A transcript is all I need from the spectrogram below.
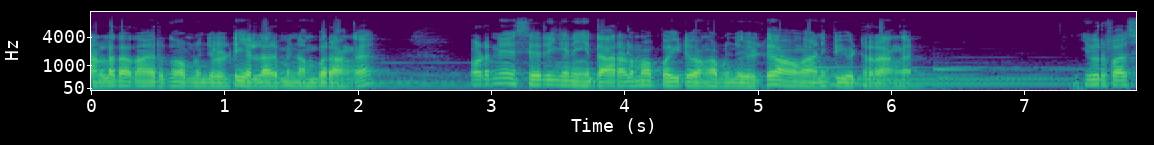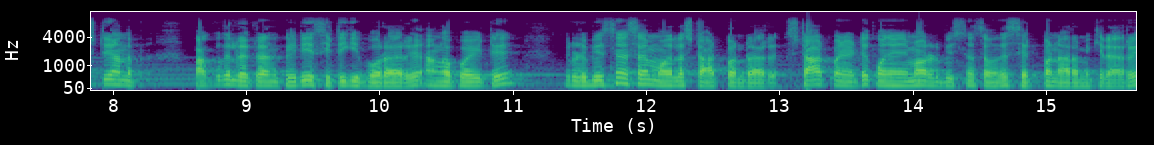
நல்லதாக தான் இருக்கும் அப்படின்னு சொல்லிட்டு எல்லாருமே நம்புகிறாங்க உடனே சரிங்க நீங்கள் தாராளமாக போயிட்டு வாங்க அப்படின்னு சொல்லிட்டு அவங்க அனுப்பி விட்டுறாங்க. இவர் ஃபஸ்ட்டு அந்த பக்கத்தில் இருக்கிற அந்த பெரிய சிட்டிக்கு போகிறாரு அங்கே போயிட்டு இவரோட பிஸ்னஸை முதல்ல ஸ்டார்ட் பண்ணுறாரு ஸ்டார்ட் பண்ணிவிட்டு கொஞ்சம் கொஞ்சமாக அவரோட பிஸ்னஸை வந்து செட் பண்ண ஆரம்பிக்கிறாரு.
